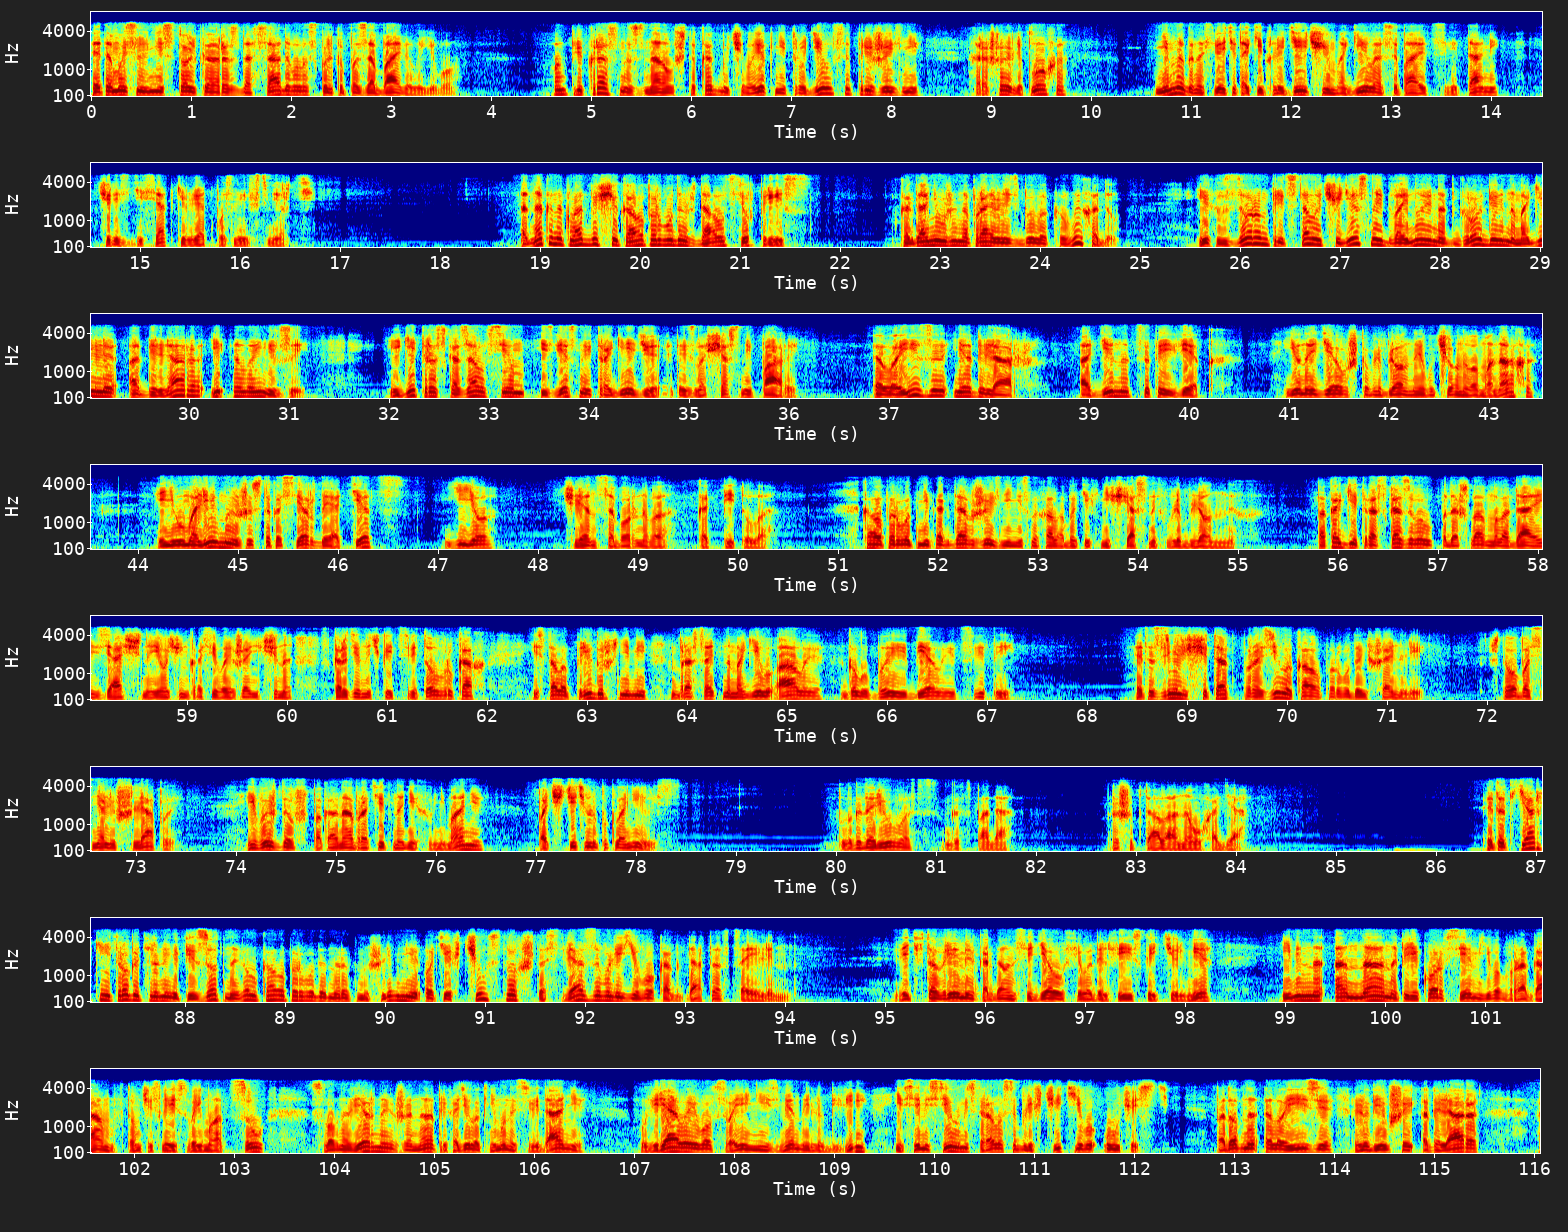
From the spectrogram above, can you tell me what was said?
Эта мысль не столько раздосадовала, сколько позабавила его. Он прекрасно знал, что как бы человек ни трудился при жизни, хорошо или плохо, немного на свете таких людей, чьи могилы осыпают цветами через десятки лет после их смерти. Однако на кладбище Каупервуда ждал сюрприз. Когда они уже направились было к выходу, их взором предстало чудесное двойное надгробие на могиле Абеляра и Элоизы. И гид рассказал всем известную трагедию этой злосчастной пары. Элоиза и Абеляр, XI век, юная девушка, влюбленная в ученого-монаха, и неумолимый жестокосердый отец ее, член соборного капитула. Каупервуд никогда в жизни не слыхал об этих несчастных влюбленных. Пока гид рассказывал, подошла молодая, изящная и очень красивая женщина с корзиночкой цветов в руках и стала пригоршнями бросать на могилу алые, голубые, белые цветы. Это зрелище так поразило Каупервуда и Шенли, что оба сняли шляпы и, выждав, пока она обратит на них внимание, почтительно поклонились. «Благодарю вас, господа», — прошептала она, уходя. Этот яркий и трогательный эпизод навел Каупервуда на размышления о тех чувствах, что связывали его когда-то с Эйлин. Ведь в то время, когда он сидел в филадельфийской тюрьме, именно она, наперекор всем его врагам, в том числе и своему отцу, словно верная жена, приходила к нему на свидание, уверяла его в своей неизменной любви и всеми силами старалась облегчить его участь. Подобно Элоизе, любившей Абеляра,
